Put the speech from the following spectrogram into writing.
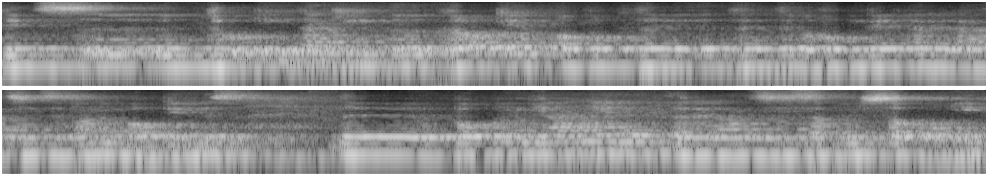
Więc e, drugim takim e, krokiem obok te, te, tego pogłębiania relacji z Panem Bogiem jest e, pogłębianie relacji z samym sobą. I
